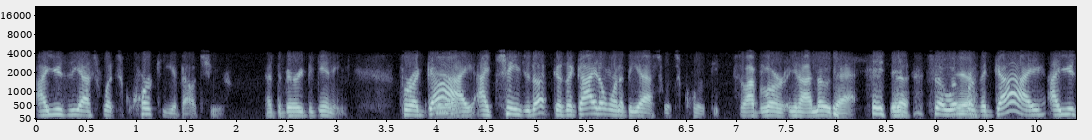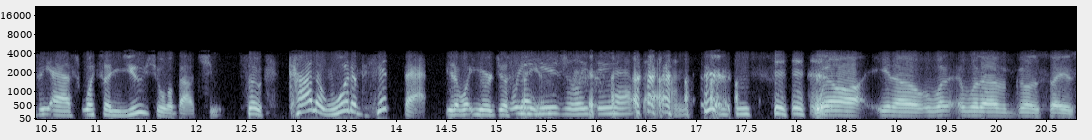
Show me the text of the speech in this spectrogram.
I usually ask what's quirky about you at the very beginning. For a guy, I change it up because a guy don't want to be asked what's quirky. So I've learned, you know, I know that. you know. So Yeah. for the guy, I usually ask what's unusual about you. So kind of would have hit that, you know, what you were just we saying. We usually do have that one. well, you know what what I'm going to say is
